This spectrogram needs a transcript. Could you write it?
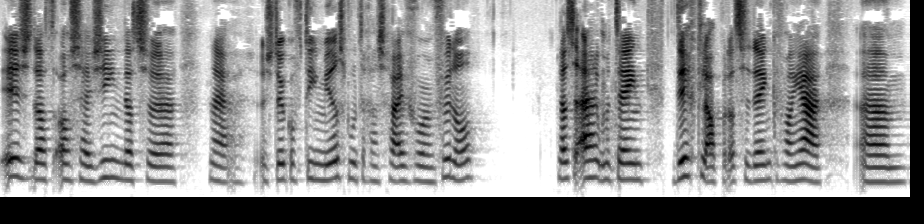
is dat als zij zien dat ze nou ja, een stuk of tien mails moeten gaan schrijven voor een funnel dat ze eigenlijk meteen dichtklappen. Dat ze denken van ja, um,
